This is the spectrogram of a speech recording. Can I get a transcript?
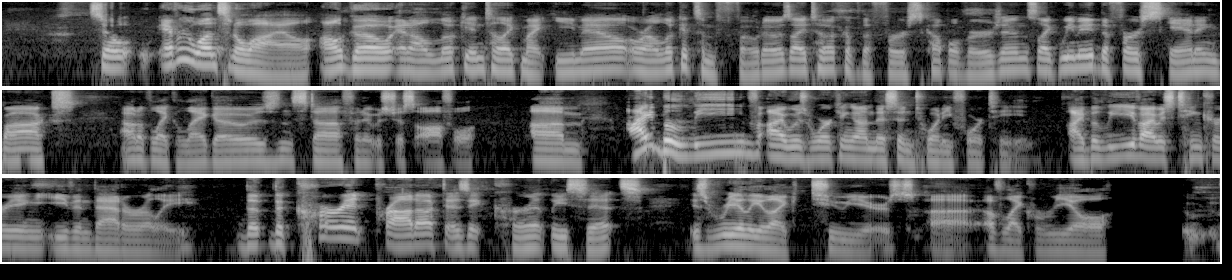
So every once in a while, I'll go and I'll look into like my email or I'll look at some photos I took of the first couple versions. Like we made the first scanning box out of like Legos and stuff, and it was just awful. Um, I believe I was working on this in 2014. I believe I was tinkering even that early. The the current product as it currently sits is really like two years uh, of like real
